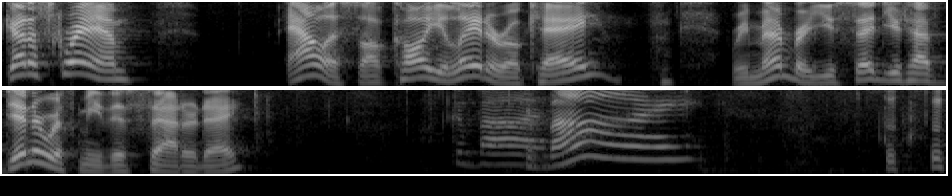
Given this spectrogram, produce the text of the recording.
gotta scram. Alice, I'll call you later, okay? Remember, you said you'd have dinner with me this Saturday. Goodbye. Bye.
